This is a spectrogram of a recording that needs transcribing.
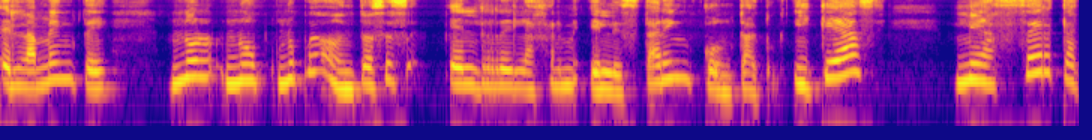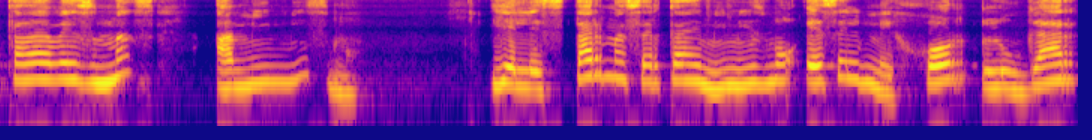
en la mente, no, no, no puedo. Entonces, el relajarme, el estar en contacto. ¿Y qué hace? Me acerca cada vez más a mí mismo. Y el estar más cerca de mí mismo es el mejor lugar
